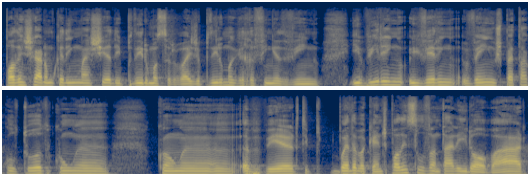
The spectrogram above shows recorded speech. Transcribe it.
podem chegar um bocadinho mais cedo e pedir uma cerveja, pedir uma garrafinha de vinho e virem e verem, veem o espetáculo todo com a, com a, a beber, tipo, boeda bacanas. Podem se levantar e ir ao bar,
